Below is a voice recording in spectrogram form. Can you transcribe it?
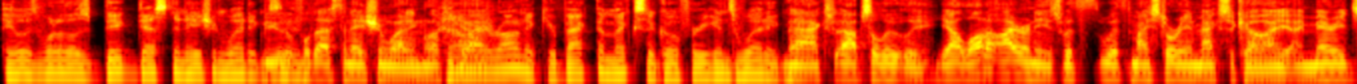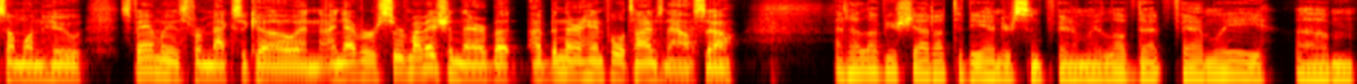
It was one of those big destination weddings. Beautiful destination wedding. Lucky How guy. ironic. You're back to Mexico for Ian's wedding. Absolutely. Yeah. A lot of ironies with, with my story in Mexico. I, I married someone whose family is from Mexico and I never served my mission there, but I've been there a handful of times now. So. And I love your shout out to the Anderson family. Love that family. Um,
